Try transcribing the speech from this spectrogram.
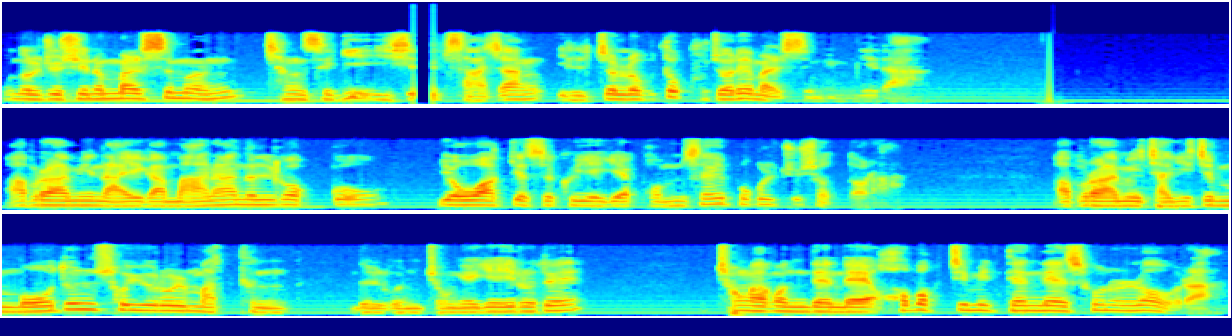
오늘 주시는 말씀은 창세기 24장 1절로부터 9절의 말씀입니다. 아브라함이 나이가 많아 늙었고 여호와께서 그에게 범사의 복을 주셨더라. 아브라함이 자기 집 모든 소유를 맡은 늙은 종에게 이르되 청하건대 내 허벅지 밑에 내 손을 넣으라.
